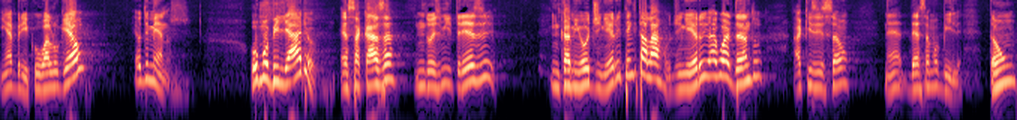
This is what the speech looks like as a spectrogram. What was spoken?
em abrir. O aluguel é o de menos. O mobiliário, essa casa, em 2013, encaminhou dinheiro e tem que estar lá, o dinheiro aguardando a aquisição né, dessa mobília. Então,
